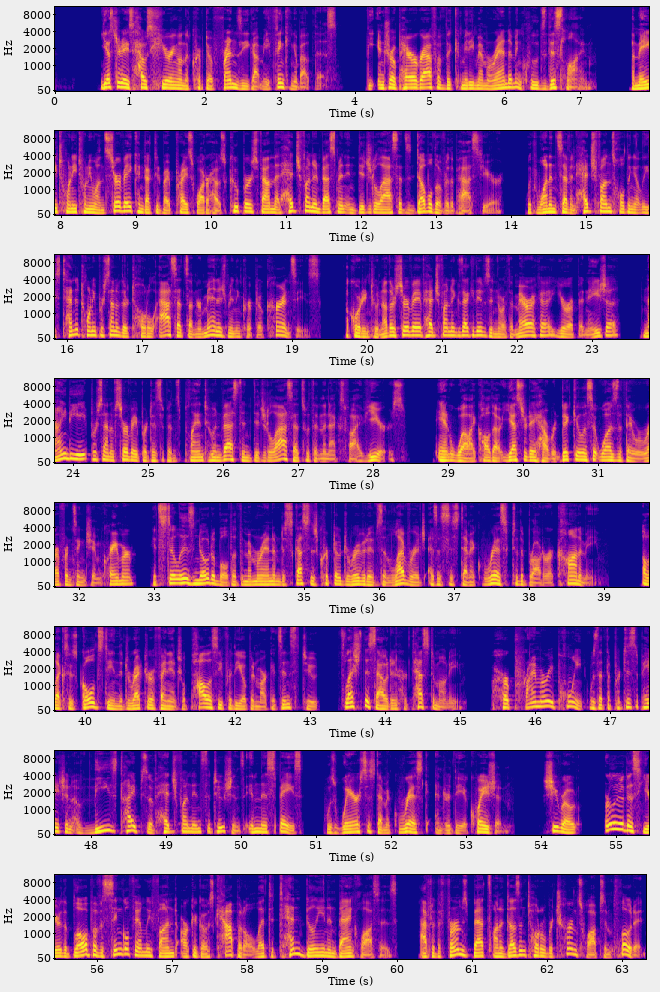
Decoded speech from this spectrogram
Yesterday's House hearing on the crypto frenzy got me thinking about this. The intro paragraph of the committee memorandum includes this line A May 2021 survey conducted by PricewaterhouseCoopers found that hedge fund investment in digital assets doubled over the past year, with one in seven hedge funds holding at least 10 to 20% of their total assets under management in cryptocurrencies. According to another survey of hedge fund executives in North America, Europe, and Asia, 98% of survey participants plan to invest in digital assets within the next five years. And while I called out yesterday how ridiculous it was that they were referencing Jim Cramer, It still is notable that the memorandum discusses crypto derivatives and leverage as a systemic risk to the broader economy. Alexis Goldstein, the director of financial policy for the Open Markets Institute, fleshed this out in her testimony. Her primary point was that the participation of these types of hedge fund institutions in this space was where systemic risk entered the equation. She wrote, Earlier this year, the blowup of a single family fund, Archegos Capital, led to 10 billion in bank losses after the firm's bets on a dozen total return swaps imploded.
